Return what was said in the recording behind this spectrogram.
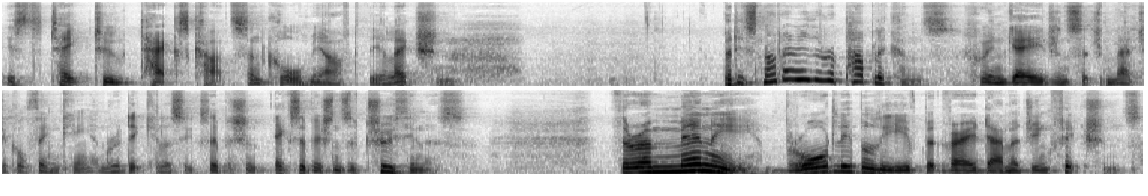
is to take two tax cuts and call me after the election. But it's not only the Republicans who engage in such magical thinking and ridiculous exhibition, exhibitions of truthiness. There are many broadly believed but very damaging fictions.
